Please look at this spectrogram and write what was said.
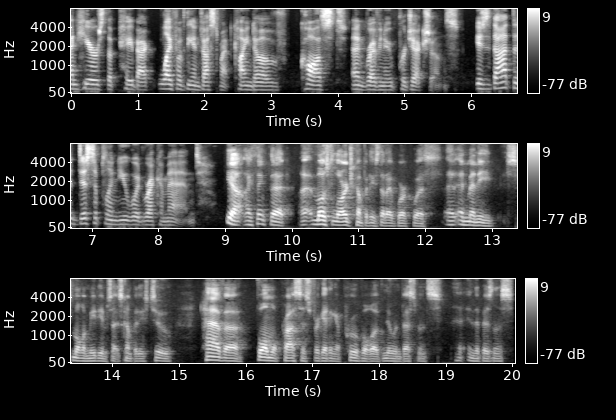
and here's the payback life of the investment kind of cost and revenue projections. Is that the discipline you would recommend? Yeah, I think that uh, most large companies that I work with, and, and many small and medium sized companies too, have a formal process for getting approval of new investments in the business.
